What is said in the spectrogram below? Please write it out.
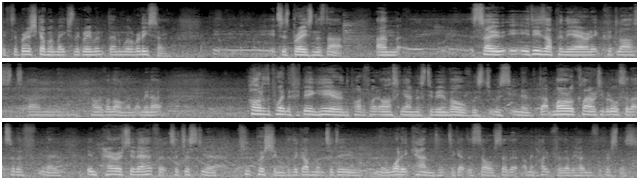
if the British government makes an agreement, then we'll release her. It's as brazen as that. Um, so it is up in the air and it could last um, however long. And I mean, I, part of the point of being here and the part of the point of asking Amnesty to be involved was, was you know, that moral clarity, but also that sort of, you know, imperative effort to just, you know, keep pushing for the government to do, you know, what it can to, to get this solved. So that, I mean, hopefully they'll be home for Christmas.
